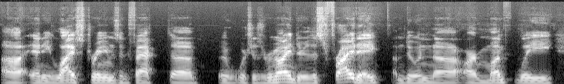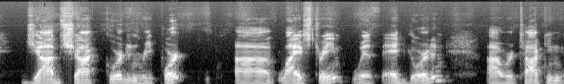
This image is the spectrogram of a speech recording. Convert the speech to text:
uh, any live streams. In fact, uh, which is a reminder, this Friday, I'm doing uh, our monthly Job Shock Gordon report live stream with Ed Gordon. we're talking,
